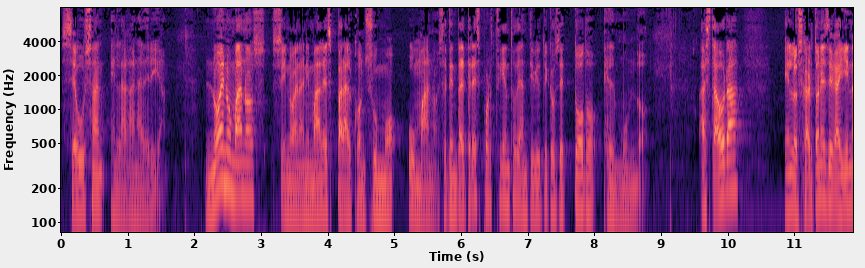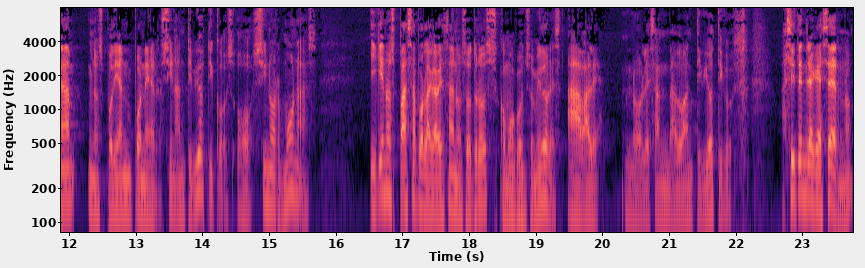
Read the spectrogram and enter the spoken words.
se usan en la ganadería no en humanos, sino en animales para el consumo humano. 73% de antibióticos de todo el mundo. Hasta ahora, en los cartones de gallina nos podían poner sin antibióticos o sin hormonas. ¿Y qué nos pasa por la cabeza a nosotros como consumidores? Ah, vale, no les han dado antibióticos. Así tendría que ser, ¿no?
